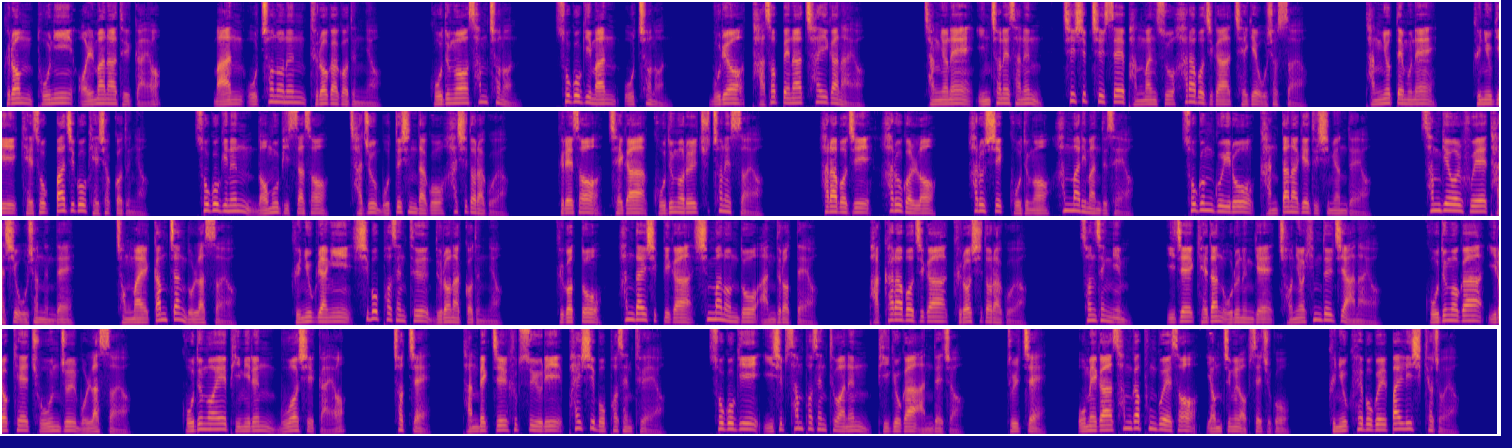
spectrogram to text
그럼 돈이 얼마나 들까요? 15,000원은 들어가거든요. 고등어 3,000원, 소고기만 5,000원. 무려 5배나 차이가 나요. 작년에 인천에 사는 77세 박만수 할아버지가 제게 오셨어요. 당뇨 때문에 근육이 계속 빠지고 계셨거든요. 소고기는 너무 비싸서 자주 못 드신다고 하시더라고요. 그래서 제가 고등어를 추천했어요. 할아버지 하루 걸러 하루씩 고등어 한 마리만 드세요. 소금구이로 간단하게 드시면 돼요. 3개월 후에 다시 오셨는데 정말 깜짝 놀랐어요. 근육량이 15% 늘어났거든요. 그것도 한 달 식비가 10만 원도 안 들었대요. 박할아버지가 그러시더라고요. 선생님, 이제 계단 오르는 게 전혀 힘들지 않아요. 고등어가 이렇게 좋은 줄 몰랐어요. 고등어의 비밀은 무엇일까요? 첫째, 단백질 흡수율이 85%예요. 소고기 23%와는 비교가 안 되죠. 둘째, 오메가3가 풍부해서 염증을 없애주고 근육 회복을 빨리 시켜줘요.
